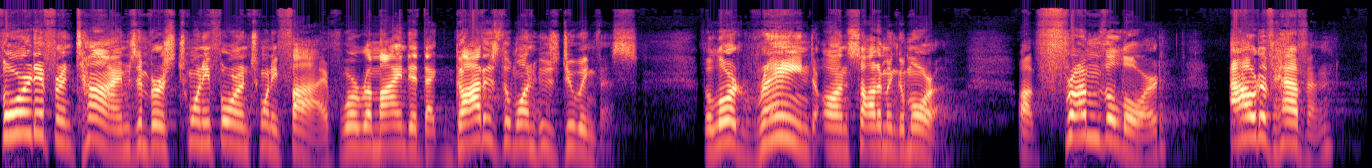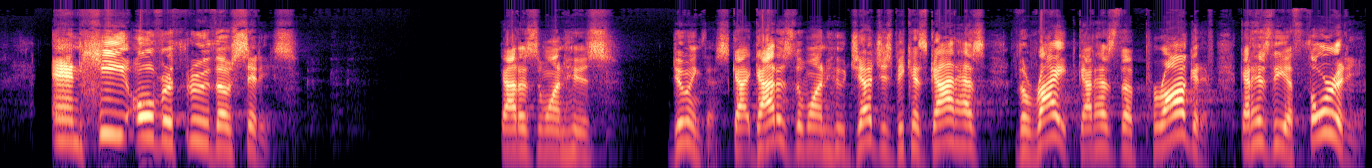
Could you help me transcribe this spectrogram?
Four different times in verse 24 and 25, we're reminded that God is the one who's doing this. The Lord rained on Sodom and Gomorrah uh, from the Lord out of heaven, and he overthrew those cities. God is the one who's doing this. God, God is the one who judges because God has the right, God has the prerogative, God has the authority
